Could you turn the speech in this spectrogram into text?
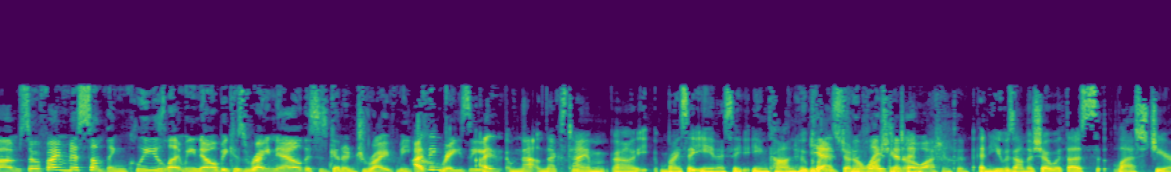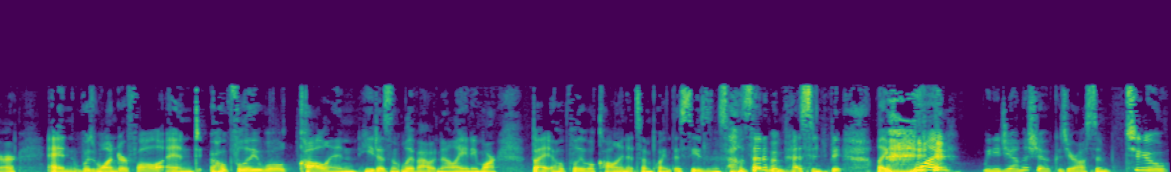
Um, so if I missed something, please let me know because right now this is going to drive me crazy. I think crazy. I, not, next time uh, when I say Ian, I say Ian Kahn, who plays Yes, who General plays Washington. General Washington. and he was on the show with us last year and was wonderful. And hopefully we'll call in. He doesn't live out in LA anymore, but hopefully we'll call in at some point this season. So I'll send him a message, like one, we need you on the show because you're awesome. Two.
